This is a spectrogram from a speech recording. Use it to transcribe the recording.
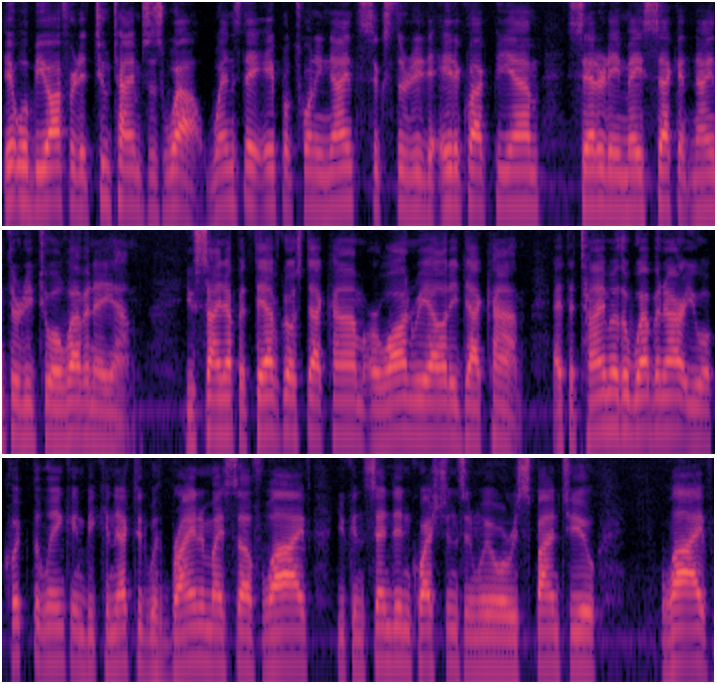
It will be offered at two times as well, Wednesday, April 29th, 6.30 to 8 o'clock p.m., Saturday, May 2nd, 9.30 to 11 a.m. You sign up at thavgross.com or lawandreality.com. At the time of the webinar, you will click the link and be connected with Brian and myself live. You can send in questions and we will respond to you live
